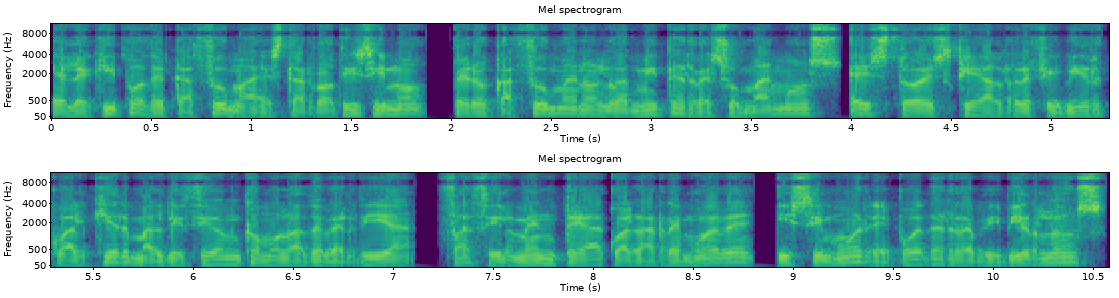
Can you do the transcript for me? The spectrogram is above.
El equipo de Kazuma está rotísimo, pero Kazuma no lo admite resumamos esto es que al recibir cualquier maldición como la de Verdía, fácilmente Aqua la remueve, y si muere puede revivirlos,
